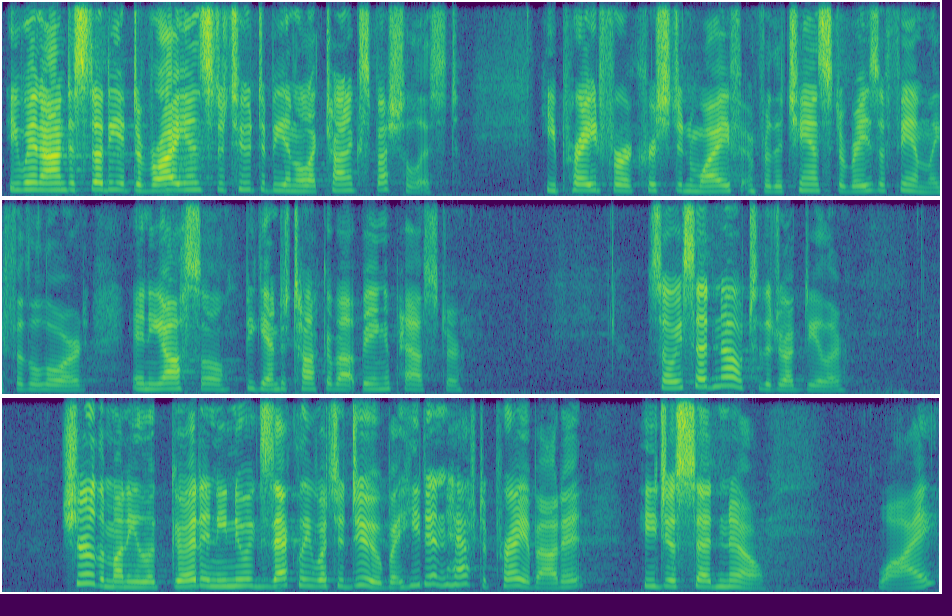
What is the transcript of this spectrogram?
He went on to study at DeVry Institute to be an electronics specialist. He prayed for a Christian wife and for the chance to raise a family for the Lord, and he also began to talk about being a pastor. So he said no to the drug dealer. Sure, the money looked good and he knew exactly what to do, but he didn't have to pray about it. He just said no. Why?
